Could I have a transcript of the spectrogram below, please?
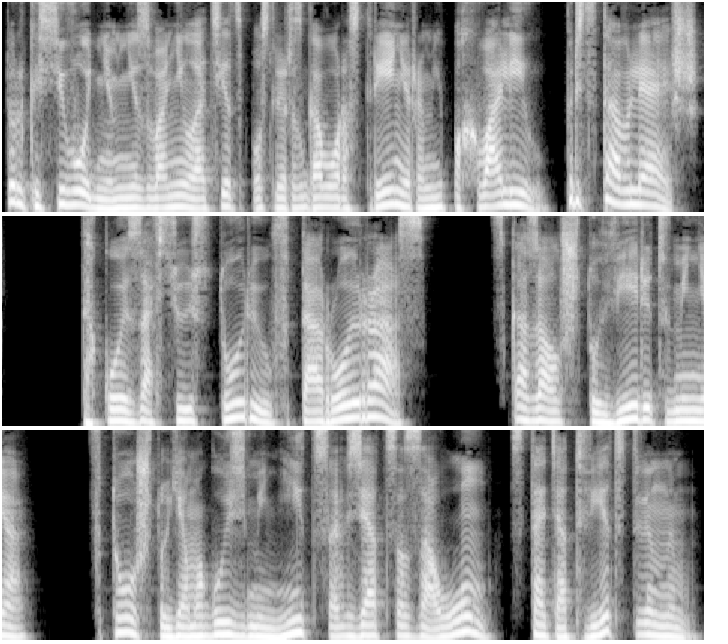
Только сегодня мне звонил отец после разговора с тренером и похвалил. Представляешь? Такое за всю историю второй раз. Сказал, что верит в меня, в то, что я могу измениться, взяться за ум, стать ответственным.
